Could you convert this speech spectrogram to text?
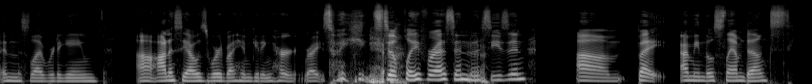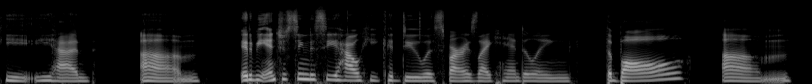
in the celebrity game. Uh, honestly, I was worried about him getting hurt. Right, so he Yeah. still play for us in Yeah. the season. Um, but I mean, those slam dunks he he had. Um, it'd be interesting to see how he could do as far as like handling the ball. Um,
